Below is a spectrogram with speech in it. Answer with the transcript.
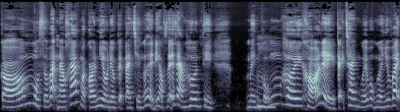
có một số bạn nào khác mà có nhiều điều kiện tài chính có thể đi học dễ dàng hơn thì mình ừ. cũng hơi khó để cạnh tranh với một người như vậy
